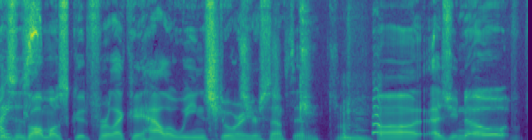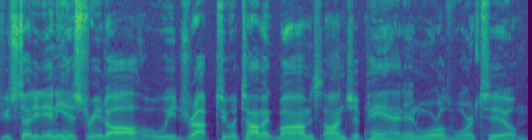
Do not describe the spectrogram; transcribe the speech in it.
this is almost good for like a Halloween story or something. Mm. Uh, as you know, if you studied any history at all, we dropped two atomic bombs on Japan in World War II.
